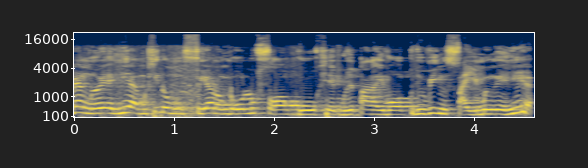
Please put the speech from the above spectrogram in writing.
แม่งเลยไอ้เหี้ยมึงคิดว่ามึงเฟี้ยวหรอโดนลูกซองกูโอเคกูจะตั้งไอวอลกูจะวิ่งใส่มึงไอ้เหี้ย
